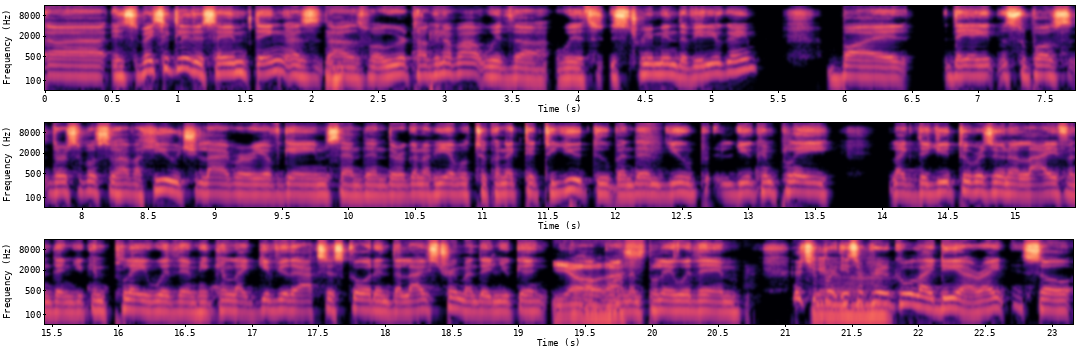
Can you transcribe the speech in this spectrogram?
uh, it's basically the same thing as as what we were talking about with uh with streaming the video game, but they suppose they're supposed to have a huge library of games, and then they're gonna be able to connect it to YouTube, and then you you can play like the YouTubers doing a live, and then you can play with him. He can like give you the access code in the live stream, and then you can Yo, hop on and play with him. It's a, it's a pretty cool idea, right? So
